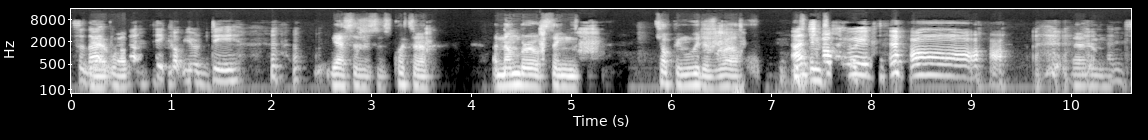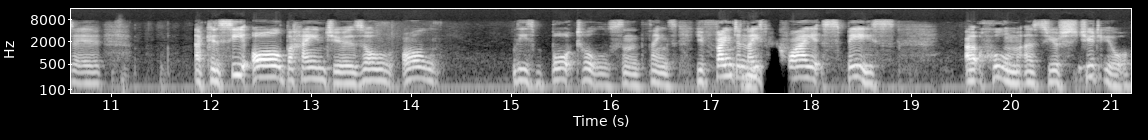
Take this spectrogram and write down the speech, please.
so Yeah, that well- that take up your day. yes, there's, there's quite a, a number of things. Chopping wood as well. And chopping wood. Um, and uh, I can see all behind you is all all these bottles and things. You've found a Mm. nice quiet space at home as your studio.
